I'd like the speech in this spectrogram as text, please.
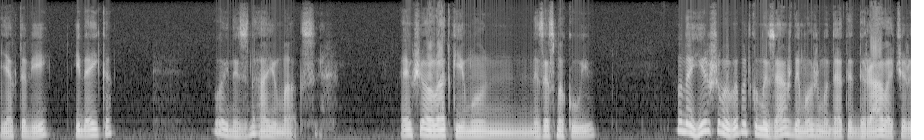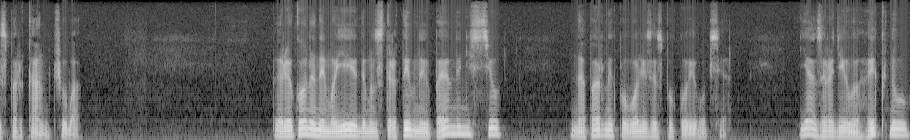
Як тобі, ідейка? Ой, не знаю, Макс. А якщо оладки йому не засмакують? У найгіршому випадку ми завжди можемо дати драла через паркан, чувак. Переконаний моєю демонстративною впевненістю, напарник поволі заспокоювався. Я зраділо гикнув,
